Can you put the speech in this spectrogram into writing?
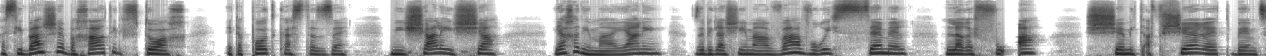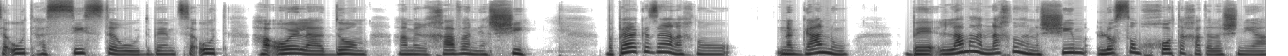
הסיבה שבחרתי לפתוח את הפודקאסט הזה מאישה לאישה, יחד עם מעייני, זה בגלל שהיא מהווה עבורי סמל לרפואה שמתאפשרת באמצעות ה sisterhood, באמצעות האוהל האדום, המרחב הנשי. בפרק הזה אנחנו נגענו בלמה אנחנו הנשים לא סומכות אחת על השנייה,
